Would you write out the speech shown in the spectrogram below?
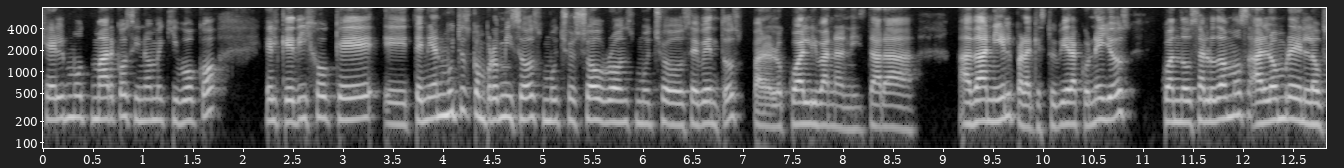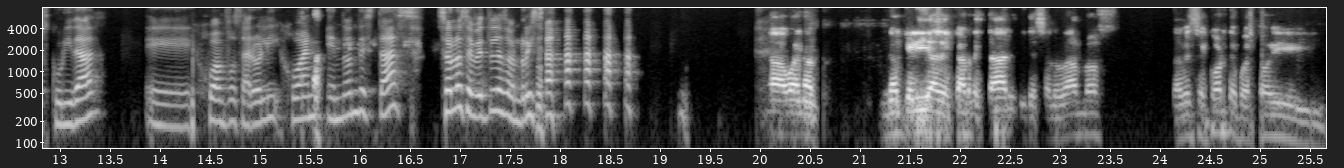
Helmut Marcos, si no me equivoco, el que dijo que eh, tenían muchos compromisos, muchos showruns, muchos eventos, para lo cual iban a necesitar a, a Daniel para que estuviera con ellos. Cuando saludamos al hombre en la oscuridad, eh, Juan Fosaroli, Juan, ¿en dónde estás? Solo se ve la sonrisa. No, bueno, no quería dejar de estar y de saludarlos. Tal vez se corte, pues estoy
